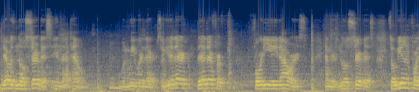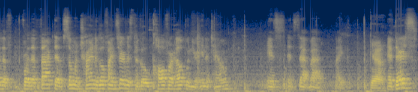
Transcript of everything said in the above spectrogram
there was no service in that town mm-hmm. when we were there. So you're there, they're there for 48 hours, and there's no service. So even for the for the fact of someone trying to go find service to go call for help when you're in a town, it's it's that bad. Like Yeah. if there's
